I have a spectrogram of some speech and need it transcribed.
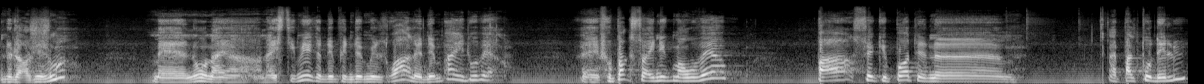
de leur jugement. Mais nous, on a, estimé que depuis 2003, le débat est ouvert. il ne faut pas que ce soit uniquement ouvert par ceux qui portent une, un paletot d'élu,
